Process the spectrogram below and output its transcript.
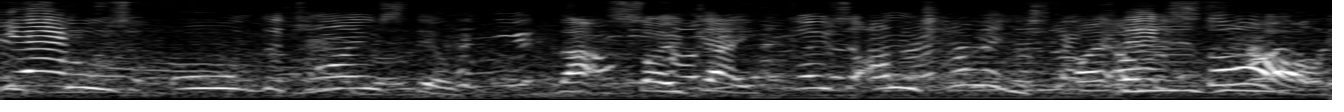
in schools all the time still. That's so gay. It goes unchallenged by other staff.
